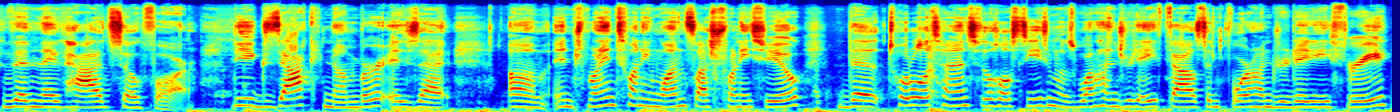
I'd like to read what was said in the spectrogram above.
than they've had so far. The exact number is that um, in 2021 slash 22, the total attendance for the whole season was 108,483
